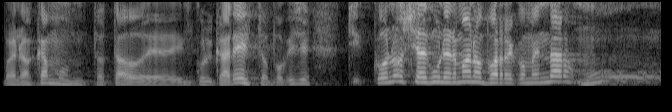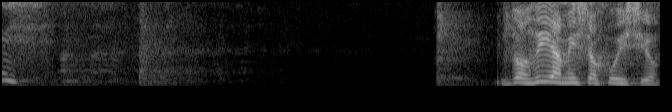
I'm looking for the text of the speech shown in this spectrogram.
Bueno, acá hemos tratado de inculcar esto, porque dice, ¿conoce algún hermano para recomendar? Mm. Dos días me hizo juicio.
